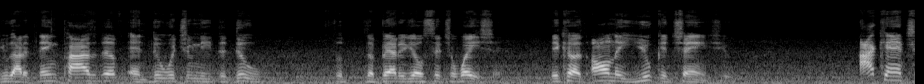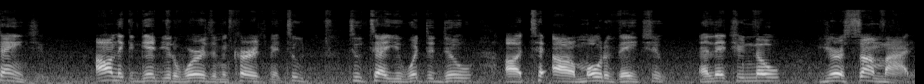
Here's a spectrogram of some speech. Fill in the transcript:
You got to think positive and do what you need to do to, to better your situation. Because only you can change you. I can't change you. I only can give you the words of encouragement to to tell you what to do or, t- or motivate you and let you know you're somebody.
